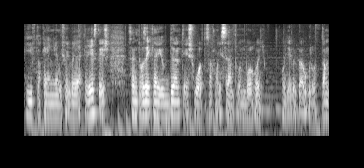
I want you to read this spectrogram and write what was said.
hívtak engem is, hogy vegyek részt, és szerintem az egyik legjobb döntés volt szakmai szempontból, hogy, hogy ebbe beugrottam.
